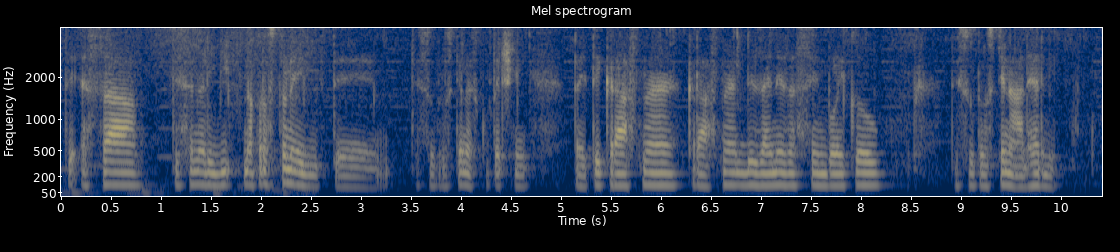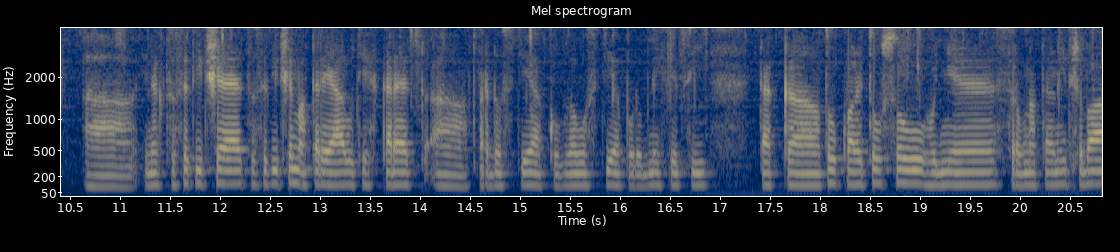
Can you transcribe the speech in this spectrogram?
ty esa, ty se mi líbí naprosto nejvíc, ty, ty jsou prostě neskutečný. Tady ty krásné, krásné designy za symbolikou, ty jsou prostě nádherný. A jinak co se týče, co se týče materiálu těch karet a tvrdosti a kouzavosti a podobných věcí, tak a, tou kvalitou jsou hodně srovnatelný třeba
